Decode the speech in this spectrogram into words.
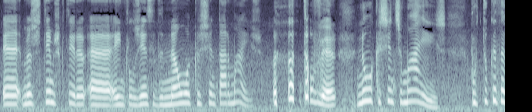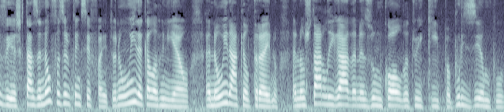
Uh, mas temos que ter a, a, inteligência de não acrescentar mais. Estão a ver? Não acrescentes mais. Porque tu, cada vez que estás a não fazer o que tem que ser feito, a não ir àquela reunião, a não ir àquele treino, a não estar ligada na Zoom call da tua equipa, por exemplo,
